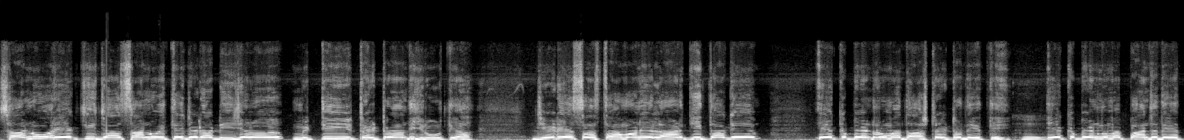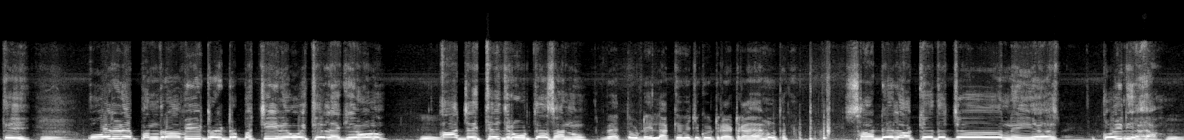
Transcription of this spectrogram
ਸਾਨੂੰ ਹਰੇਕ ਚੀਜ਼ਾਂ ਸਾਨੂੰ ਇੱਥੇ ਜਿਹੜਾ ਡੀਜ਼ਲ ਮਿੱਟੀ ਟਰੈਕਟਰਾਂ ਦੀ ਜ਼ਰੂਰਤ ਆ। ਜਿਹੜੇ ਸੰਸਥਾਵਾਂ ਨੇ ਐਲਾਨ ਕੀਤਾ ਕਿ ਇੱਕ ਪਿੰਡ ਨੂੰ ਮੈਂ 10 ਟਰੈਕਟਰ ਦੇ ਦਿੱਤੇ। ਇੱਕ ਪਿੰਡ ਨੂੰ ਮੈਂ 5 ਦੇ ਦਿੱਤੇ। ਉਹ ਜਿਹੜੇ 15 20 ਟਰੈਕਟਰ 25 ਨੇ ਉਹ ਇੱਥੇ ਲੈ ਕੇ ਆਉਣ। ਅੱਜ ਇੱਥੇ ਜ਼ਰੂਰਤ ਹੈ ਸਾਨੂੰ। ਵੈ ਤੁਹਾਡੇ ਇਲਾਕੇ ਵਿੱਚ ਕੋਈ ਟਰੈਕਟਰ ਆਇਆ ਹੁਣ ਤੱਕ? ਸਾਡੇ ਇਲਾਕੇ ਵਿੱਚ ਨਹੀਂ ਹੈ। ਕੋਈ ਨਹੀਂ ਆਇਆ। ਹੂੰ।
